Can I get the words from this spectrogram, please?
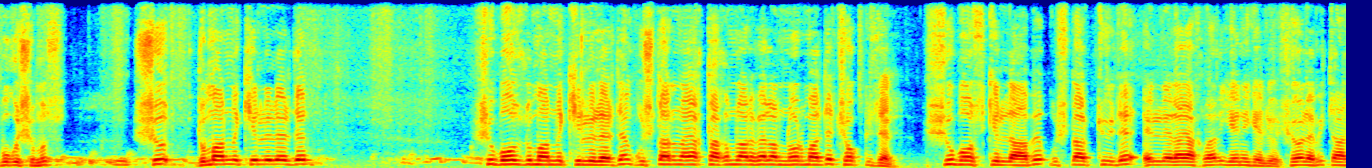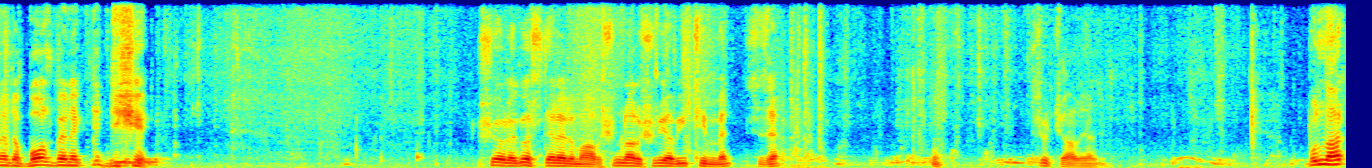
bu kuşumuz. Şu dumanlı kirlilerden şu boz dumanlı kirlilerden kuşların ayak takımları falan normalde çok güzel. Şu boz kirli abi kuşlar tüyde elleri ayakları yeni geliyor. Şöyle bir tane de boz benekli dişi. Şöyle gösterelim abi. Şunları şuraya bir iteyim ben size. Sür Çağlayan. Bunlar,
